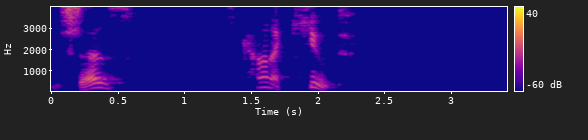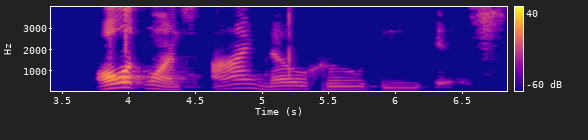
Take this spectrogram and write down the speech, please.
he says. It's kind of cute. All at once, I know who he is.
